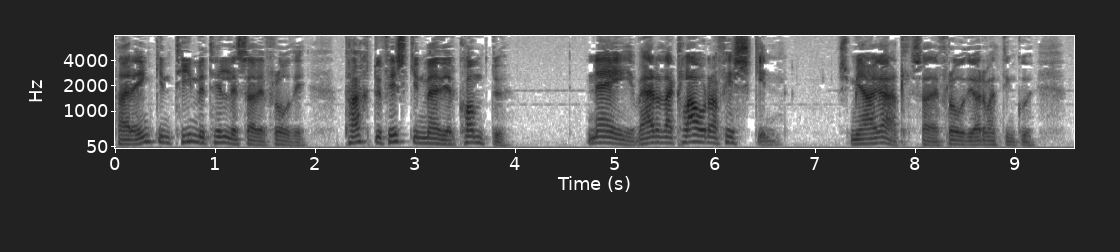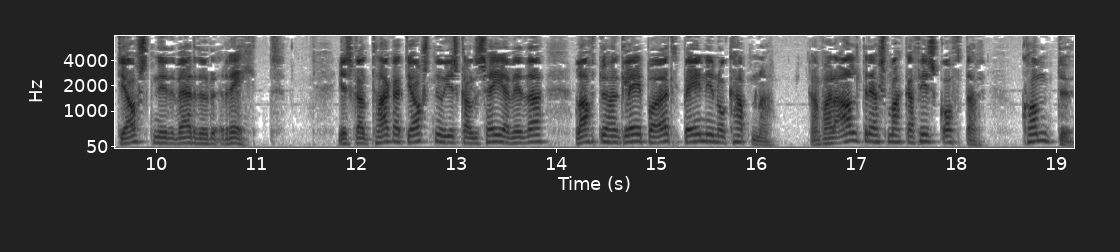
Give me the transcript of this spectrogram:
Það er engin tími til þess aðeins fróði. Taktu fiskin með þér, komdu. Nei, verða klára fiskin. Smjagall, saði fróði örvendingu, djásnið verður reitt. Ég skal taka djásnið og ég skal segja við það, láttu hann gleipa öll beinin og kapna. Hann far aldrei að smakka fisk oftar. Komdu,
